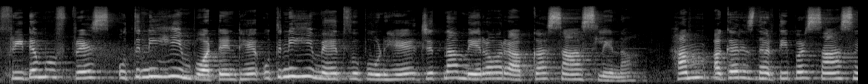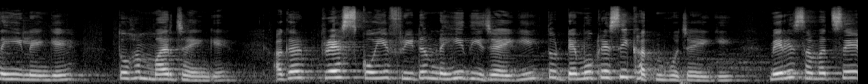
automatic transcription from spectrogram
freedom of press उतनी ही इंपॉर्टेंट है, उतनी ही महत्वपूर्ण है जितना मेरा और आपका सांस लेना। हम अगर इस धरती पर सांस नहीं लेंगे तो हम मर जाएँगे। अगर प्रेस को ये फ्रीडम नहीं दी जाएगी तो डेमोक्रेसी ख़त्म हो जाएगी। मेरे समझ से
